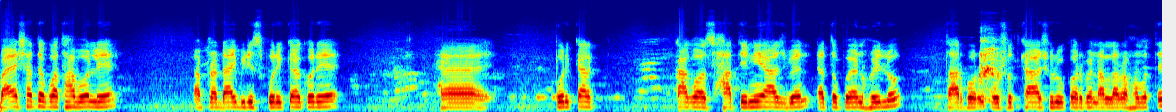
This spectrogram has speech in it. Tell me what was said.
ভাইয়ের সাথে কথা বলে আপনার ডায়াবেটিস পরীক্ষা করে হ্যাঁ পরীক্ষার কাগজ হাতে নিয়ে আসবেন, এত পয়েন্ট হইল, তারপর ওষুধ খাওয়া শুরু করবেন আল্লাহ রহমতে।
